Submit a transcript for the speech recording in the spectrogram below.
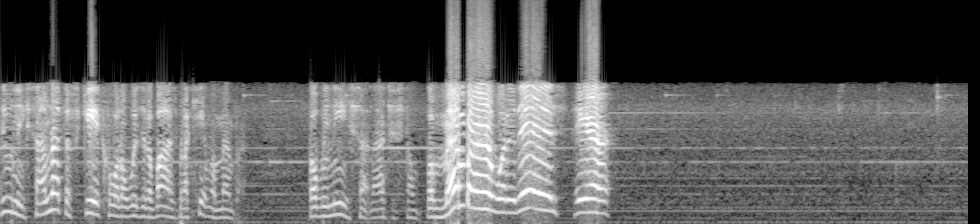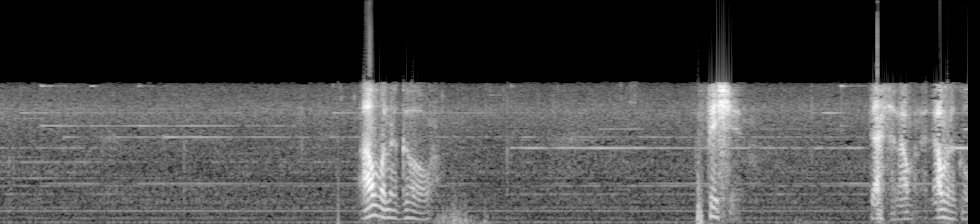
do need some. I'm not the scarecrow or Wizard of Oz, but I can't remember. But we need something. I just don't remember what it is here. I want to go fishing. That's what I want to. I want to go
